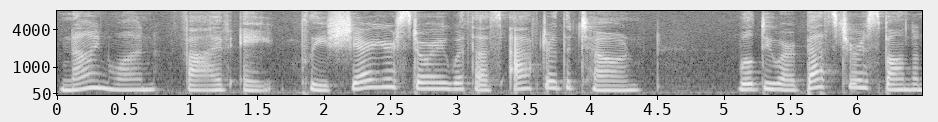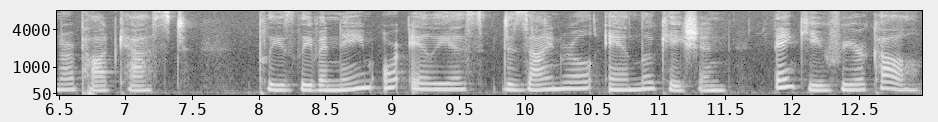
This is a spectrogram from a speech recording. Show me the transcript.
9158. Please share your story with us after the tone. We'll do our best to respond on our podcast. Please leave a name or alias, design role, and location. Thank you for your call.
